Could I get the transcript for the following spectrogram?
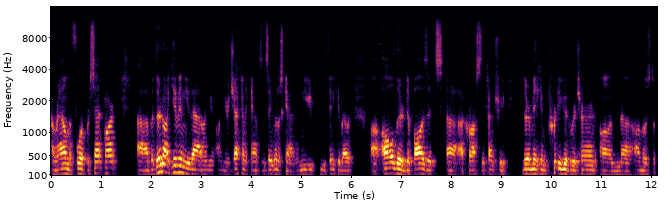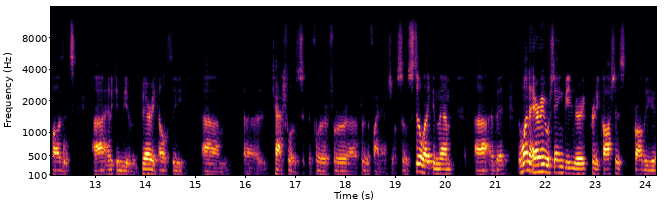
around the four percent mark. Uh, but they're not giving you that on your on your checking accounts and savings account. And you you think about uh, all their deposits uh, across the country, they're making pretty good return on uh, on those deposits, uh, and it can be a very healthy um, uh, cash flows for for for the financials. So still liking them. a bit. The one area we're saying being very pretty cautious probably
